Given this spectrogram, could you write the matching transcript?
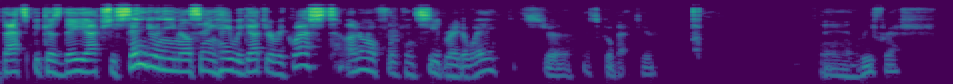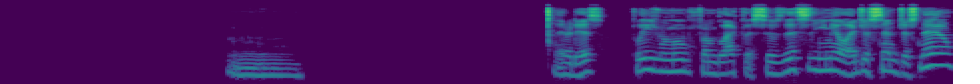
That's because they actually send you an email saying hey we got your request. I don't know if we can see it right away. Let's uh, let's go back here. And refresh. Mm. there it is. Please remove from blacklist. So this is the email I just sent just now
